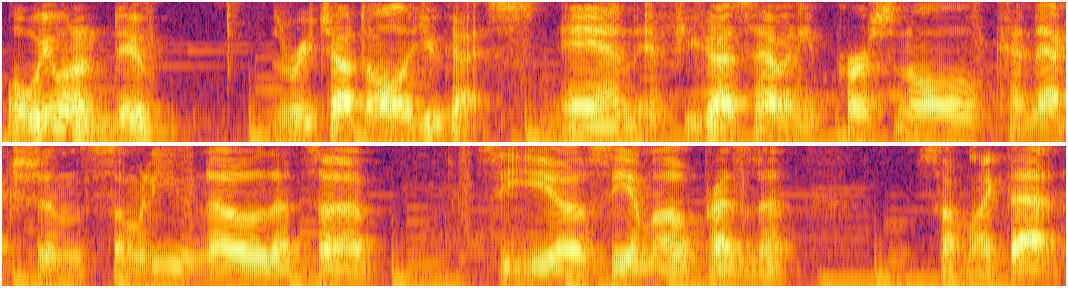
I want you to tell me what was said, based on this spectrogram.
what we wanted to do is reach out to all of you guys. And if you guys have any personal connections, somebody you know that's a CEO, CMO, president, something like that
